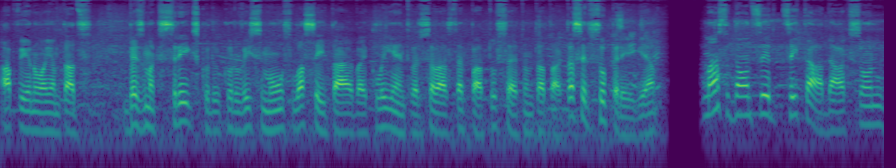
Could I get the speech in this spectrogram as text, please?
Apvienojam tāds bezmaksas rīks, kur, kur visi mūsu lasītāji vai klienti var savā starpā tusēt un tā tālāk. Tas ir superīgi. Ja? Mastodons ir citādāks. Un,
